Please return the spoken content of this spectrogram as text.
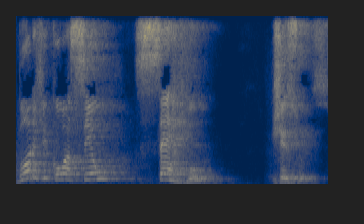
glorificou a seu servo, Jesus.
